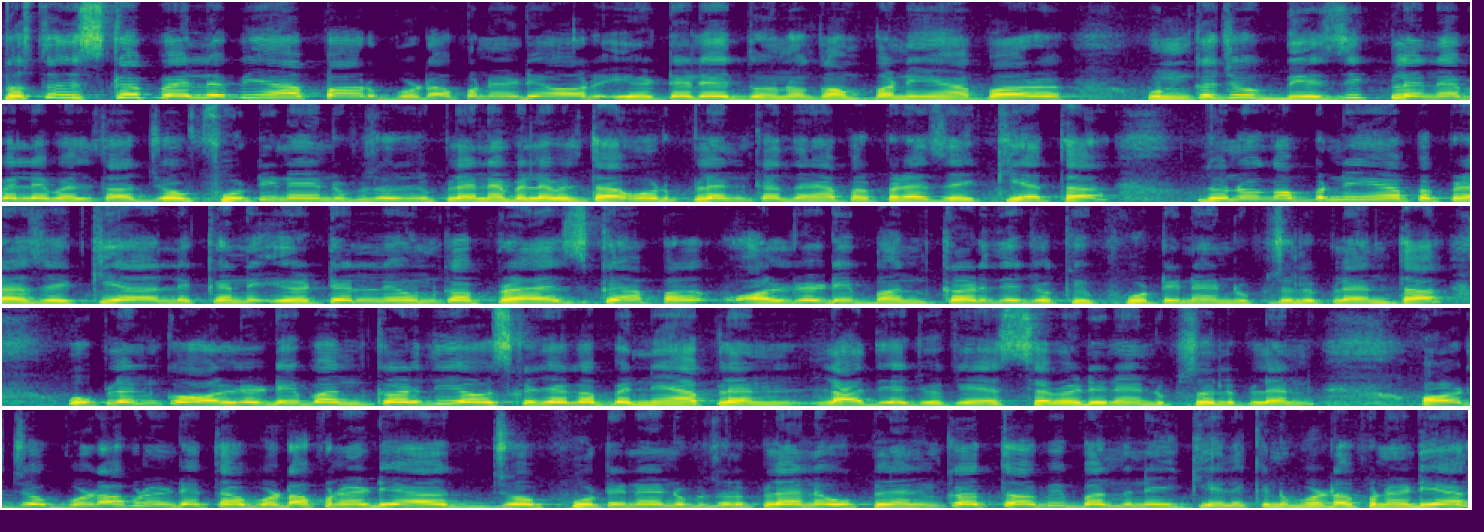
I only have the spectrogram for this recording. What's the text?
दोस्तों इसके पहले भी यहाँ पर वोडाफोन इंडिया और एयरटेल है दोनों कंपनी यहाँ पर उनका जो बेसिक प्लान अवेलेबल था जो फोर्टी नाइन रुपीज़ जो प्लान अवेलेबल था और प्लान के अंदर यहाँ पर प्राइस एक किया था। दोनों कंपनी यहाँ पर प्राइस एक किया लेकिन एयरटेल ने उनका प्राइस को यहाँ पर ऑलरेडी बंद कर दिया जो कि फोर्टी नाइन रुपीज़ प्लान था। वो प्लान को ऑलरेडी बंद कर दिया, उसके जगह पे नया प्लान ला दिया जो कि सेवेंटी नाइन रुपये प्लान और जो वोडाफोन इंडिया था वोडाफोन इंडिया जो फोर्टी नाइन रुपये प्लान है, वो प्लान का तो अभी बंद नहीं किया, लेकिन वोडाफोन इंडिया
